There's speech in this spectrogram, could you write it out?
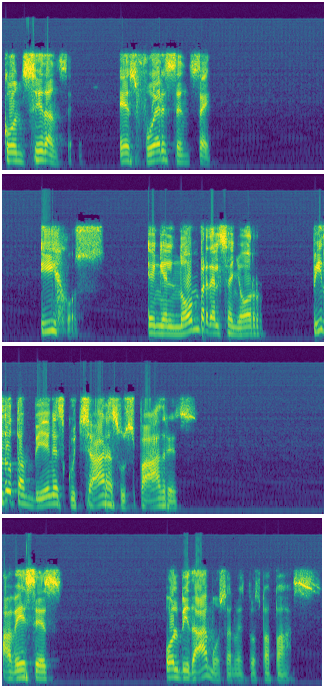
concédanse, esfuércense. Hijos, en el nombre del Señor, pido también escuchar a sus padres. A veces olvidamos a nuestros papás.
